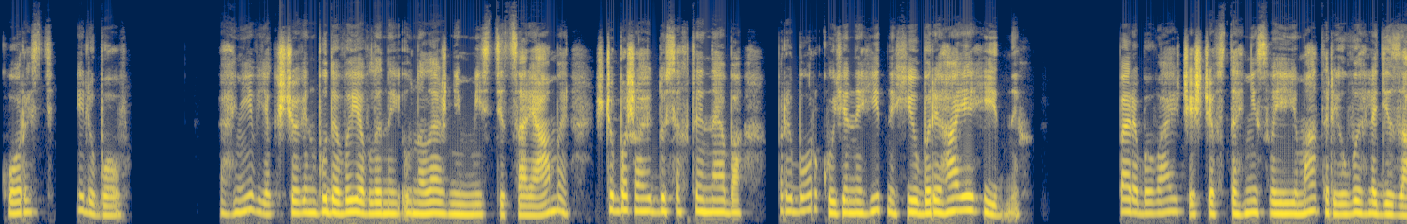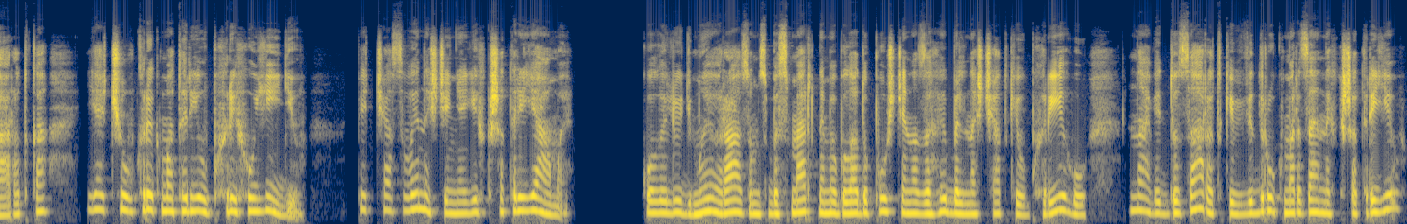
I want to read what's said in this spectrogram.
користь і любов. Гнів, якщо він буде виявлений у належнім місці царями, що бажають досягти неба, приборкує негідних і оберігає гідних. Перебуваючи ще в стегні своєї матері у вигляді зародка, я чув крик матерів бхріхуїдів під час винищення їх кшатріями. Коли людьми разом з безсмертними була допущена загибель нащадків бхрігу, навіть до зародків від рук мерзенних кшатріїв,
